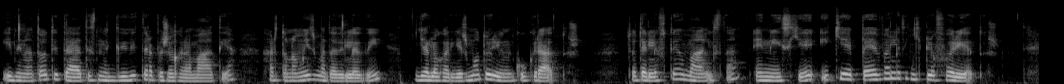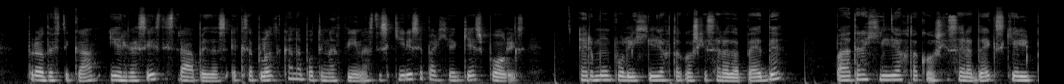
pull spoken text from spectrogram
η δυνατότητά της να εκδίδει τραπεζογραμμάτια, χαρτονομίσματα δηλαδή, για λογαριασμό του ελληνικού κράτους. Το τελευταίο μάλιστα ενίσχυε ή και επέβαλε την κυκλοφορία τους. Προοδευτικά, οι εργασίες της τράπεζας εξαπλώθηκαν από την Αθήνα στις κύριες επαρχιακές πόλεις Ερμούπολη 1845, Πάτρα 1846 κλπ.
